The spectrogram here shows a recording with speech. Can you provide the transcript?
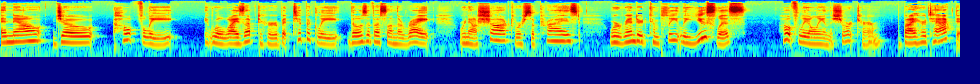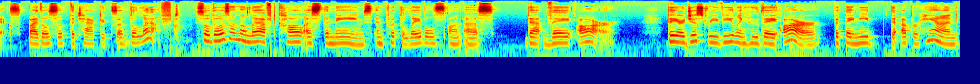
And now Joe hopefully will wise up to her, but typically, those of us on the right, we're now shocked, we're surprised, were rendered completely useless, hopefully only in the short term, by her tactics, by those of the tactics of the left. So those on the left call us the names and put the labels on us that they are. They are just revealing who they are, but they need the upper hand,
